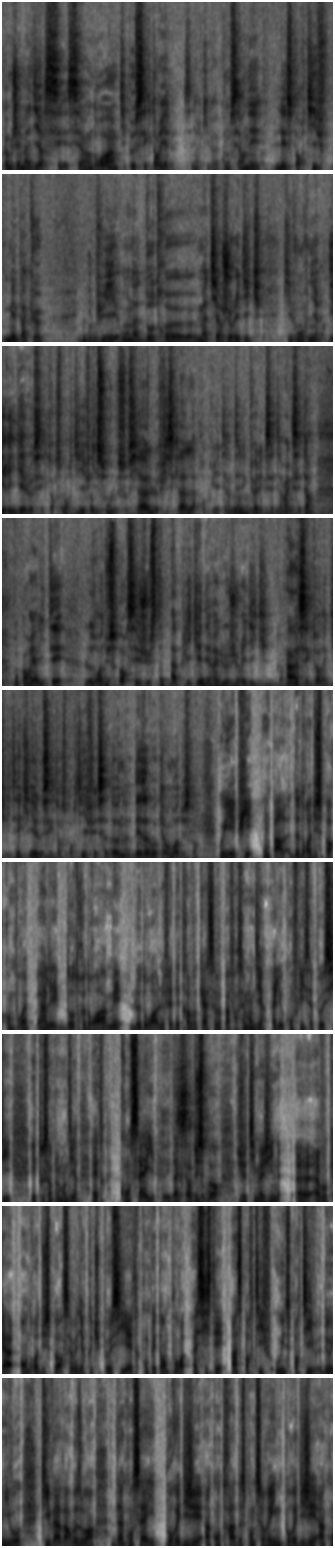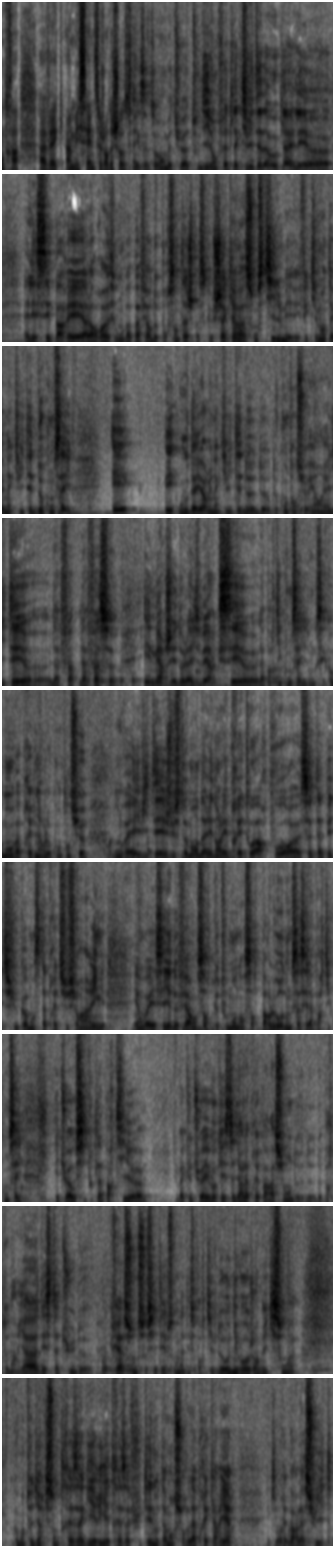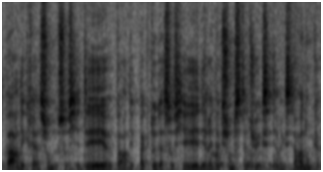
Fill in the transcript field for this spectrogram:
comme j'aime à dire, c'est un droit un petit peu sectoriel, c'est-à-dire qu'il va concerner les sportifs, mais pas que. Et puis on a d'autres euh, matières juridiques qui vont venir irriguer le secteur sportif, qui sont le social, le fiscal, la propriété intellectuelle, etc. etc. Donc en réalité, le droit du sport, c'est juste appliquer des règles juridiques à un secteur d'activité qui est le secteur sportif, et ça donne des avocats en droit du sport. Oui, et puis on parle de droit du sport comme on pourrait parler d'autres droits, mais le droit, le fait d'être avocat, ça ne veut pas forcément dire aller au conflit, ça peut aussi, et tout simplement dire, être conseil d'acteur du sport. Je t'imagine euh, avocat en droit du sport, ça veut dire que tu peux aussi être compétent pour assister un sportif ou une sportive de haut niveau qui va avoir besoin d'un conseil pour rédiger un contrat de sponsoring, pour rédiger un contrat avec un mécène, ce genre de choses. Exactement, mais tu as tout dit en fait. L'activité d'avocat, elle est, euh, séparée. Alors, euh, on va pas faire de pourcentage parce que chacun a son style, mais effectivement, tu as une activité de conseil et et ou d'ailleurs une activité de, contentieux. Et en réalité, euh, la, fa la, face émergée de l'iceberg, c'est euh, la partie conseil. Donc c'est comment on va prévenir le contentieux. On va éviter justement d'aller dans les prétoires pour euh, se taper dessus comme on se taperait dessus sur un ring. Et on va essayer de faire en sorte que tout le monde en sorte par le haut. Donc ça, c'est la partie conseil. Et tu as aussi toute la partie... Bah, que tu as évoqué, c'est-à-dire la préparation de, de, de partenariats, des statuts de création de société, parce qu'on a des sportifs de haut niveau aujourd'hui qui sont comment te dire, qui sont très aguerris et très affûtés, notamment sur l'après-carrière et qui prépare la suite par des créations de sociétés, euh, par des pactes d'associés, des rédactions de statuts, etc. etc. Donc euh,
